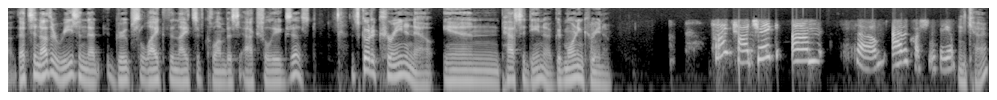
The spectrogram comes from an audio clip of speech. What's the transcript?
Uh, that's another reason that groups like the Knights of Columbus actually exist. Let's go to Karina now in Pasadena. Good morning, Karina. Hi, Patrick. Um, so I have a question for you. Okay.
